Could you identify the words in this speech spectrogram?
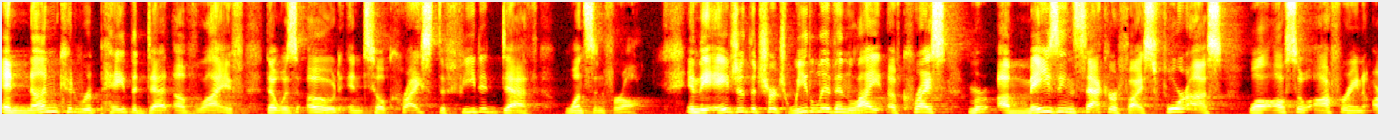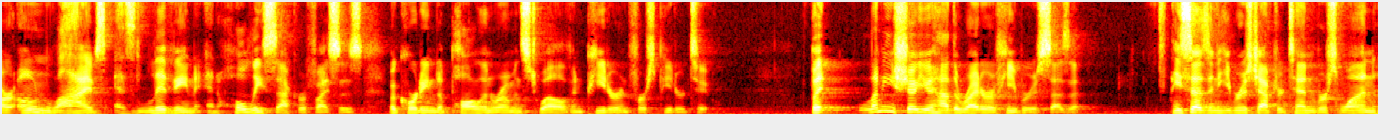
and none could repay the debt of life that was owed until Christ defeated death once and for all. In the age of the church, we live in light of Christ's amazing sacrifice for us while also offering our own lives as living and holy sacrifices, according to Paul in Romans 12 and Peter in 1 Peter 2. But let me show you how the writer of Hebrews says it. He says in Hebrews chapter 10, verse 1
